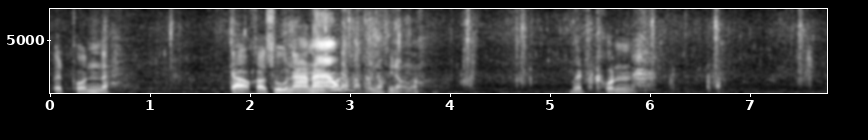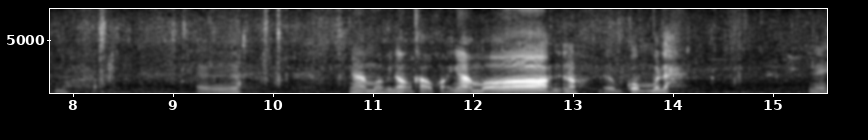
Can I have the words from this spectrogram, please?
เบิร์ดฝนแหละกล่าวเขาสู่หนาหนาวแล้วบัดนี้เนาะพี่น้องเนาะ เบิดฝนเอองามบ่พี่น้องเขาข่อยงามบ่นี่เนาะเริ่มกลมหมดละนี่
